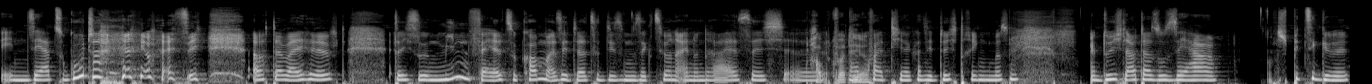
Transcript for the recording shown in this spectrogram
ihnen sehr zugute, weil sie auch dabei hilft, durch so ein Minenfeld zu kommen, als sie da zu diesem Sektion 31 äh, Hauptquartier. Hauptquartier quasi durchdringen müssen. Durch lauter so sehr spitzige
